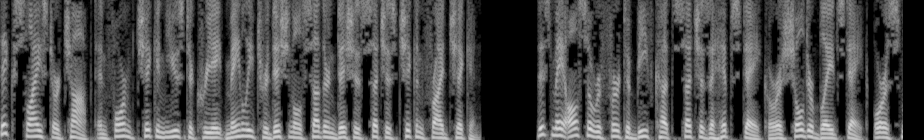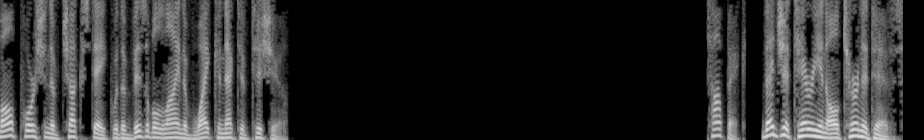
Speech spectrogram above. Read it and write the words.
Thick sliced or chopped and formed chicken used to create mainly traditional southern dishes such as chicken fried chicken. This may also refer to beef cuts such as a hip steak or a shoulder blade steak, or a small portion of chuck steak with a visible line of white connective tissue. Vegetarian alternatives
